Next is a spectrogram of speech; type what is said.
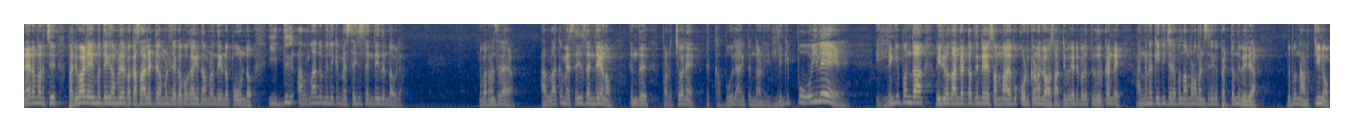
നേരെ മറിച്ച് പരിപാടി ആയുമ്പോഴത്തേക്ക് നമ്മൾ ചിലപ്പോൾ കസാലിട്ട് നമ്മൾ ജഗപ്പൊക്കായിട്ട് നമ്മൾ എന്ത് ചെയ്യണം പോകുന്നുണ്ടാവും ഇത് അള്ളാന്റെ മുമ്പിലേക്ക് മെസ്സേജ് സെൻഡ് ചെയ്തിട്ടുണ്ടാവില്ല. പറഞ്ഞ മനസ്സിലായോ? അള്ളാഹ്ക്ക് മെസ്സേജ് സെൻഡ് ചെയ്യണം. എന്ത്? പഠിച്ചോനെ ഇത് കബൂലായിട്ടുണ്ടാണ്. ഇല്ലെങ്കിൽ പോയില്ലേ? ഇല്ലെങ്കിൽ ഇപ്പം എന്താ ഇരുപതാം ഘട്ടത്തിന്റെ സമ്മാനം കൊടുക്കണമല്ലോ ആ സർട്ടിഫിക്കറ്റ് ഇപ്പോൾ തീർക്കണ്ടേ? അങ്ങനെയൊക്കെ ചിലപ്പോൾ നമ്മളെ മനസ്സിലേക്ക് പെട്ടെന്ന് വരിക. ഇതിപ്പോൾ നടത്തിനോ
